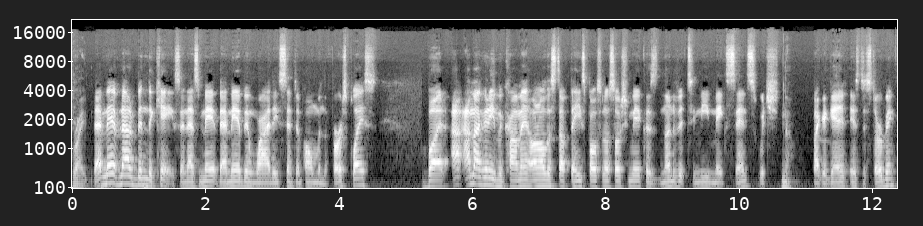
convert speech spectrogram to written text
Right. That may have not have been the case, and that's may that may have been why they sent him home in the first place. But I, am not going to even comment on all the stuff that he's posted on social media because none of it to me makes sense. Which, no. like again, is disturbing.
